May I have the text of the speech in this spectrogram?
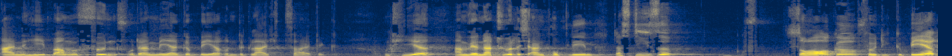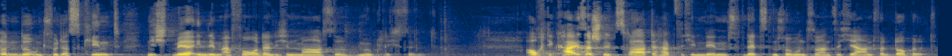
eine Hebamme fünf oder mehr Gebärende gleichzeitig. Und hier haben wir natürlich ein Problem, dass diese Sorge für die Gebärende und für das Kind nicht mehr in dem erforderlichen Maße möglich sind. Auch die Kaiserschnittsrate hat sich in den letzten 25 Jahren verdoppelt.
